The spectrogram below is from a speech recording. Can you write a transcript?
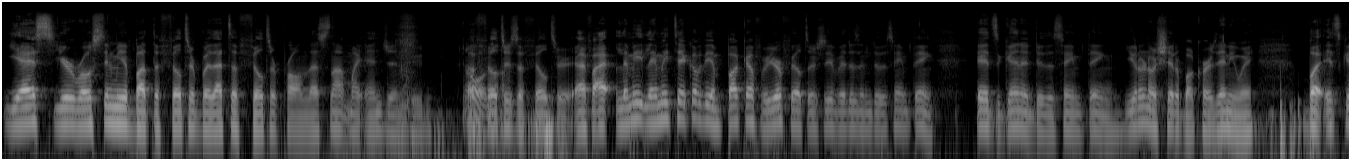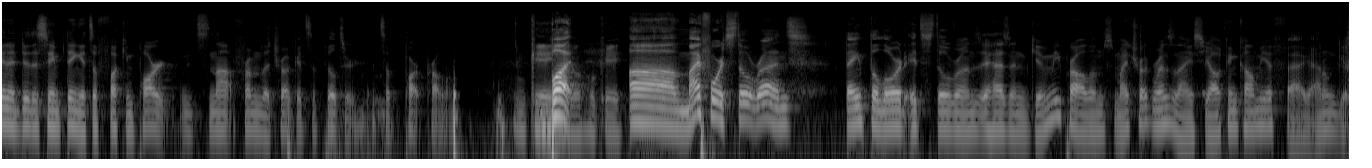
Yes, you're roasting me about the filter, but that's a filter problem. That's not my engine, dude. A Oh, no. filter's a filter. If I let me let me take off the empaque for your filter, see if it doesn't do the same thing. It's gonna do the same thing. You don't know shit about cars anyway, but it's gonna do the same thing. It's a fucking part. It's not from the truck. It's a filter. It's a part problem. Okay, But- okay. Um, my Ford still runs. Thank the Lord, it still runs. It hasn't given me problems. My truck runs nice. Y'all can call me a fag. I don't give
